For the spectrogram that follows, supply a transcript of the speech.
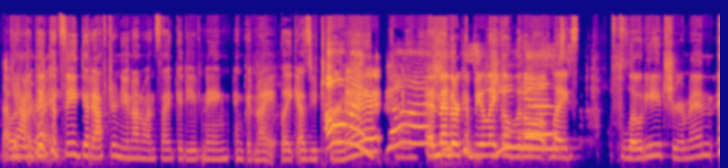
That would yeah, be they right. could say good afternoon on one side, good evening, and good night, like as you turn Oh my it. gosh! and then there could be like a little like floaty Truman.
